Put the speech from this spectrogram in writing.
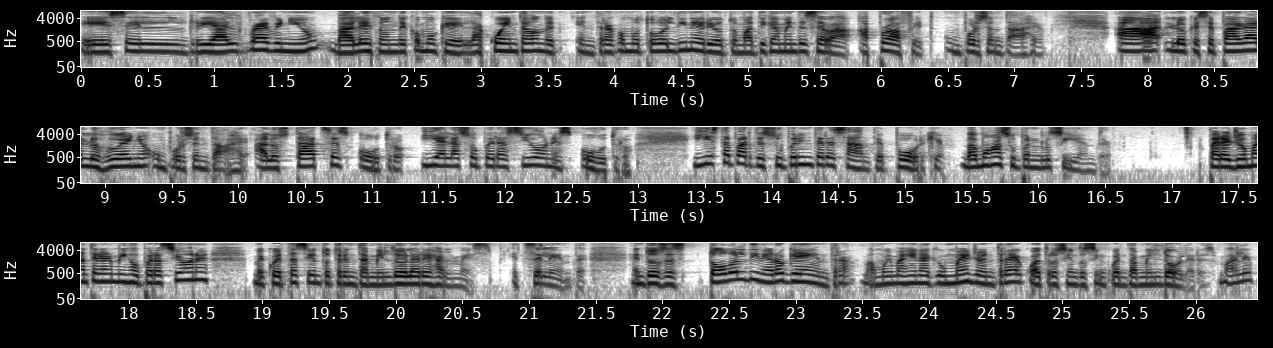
es el real revenue, ¿vale? Es donde como que la cuenta donde entra como todo el dinero y automáticamente se va a profit, un porcentaje, a lo que se paga a los dueños, un porcentaje, a los taxes, otro, y a las operaciones, otro. Y esta parte es súper interesante porque vamos a suponer lo siguiente. Para yo mantener mis operaciones me cuesta 130 mil dólares al mes. Excelente. Entonces, todo el dinero que entra, vamos a imaginar que un mes yo entré 450 mil dólares, ¿vale?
